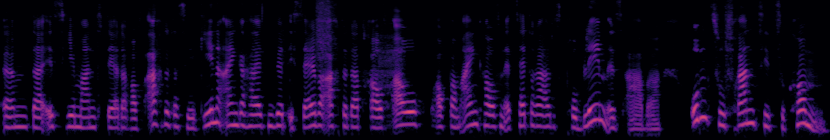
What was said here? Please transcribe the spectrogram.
ähm, da ist jemand, der darauf achtet, dass Hygiene eingehalten wird. Ich selber achte darauf auch, auch beim Einkaufen etc. Das Problem ist aber, um zu Franzi zu kommen,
